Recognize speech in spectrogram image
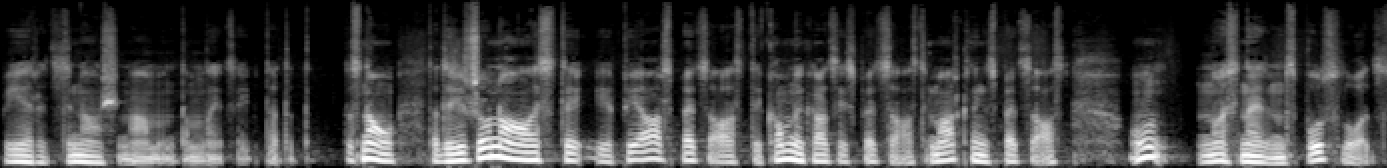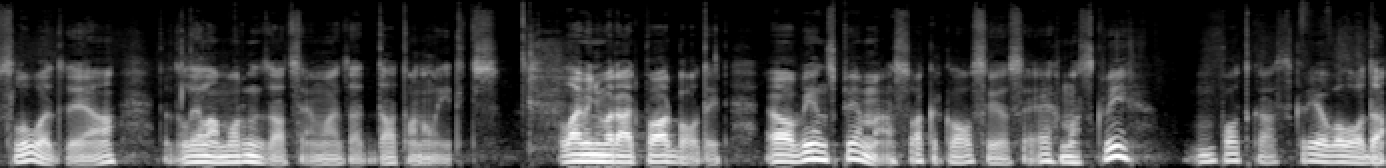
pieredzi, zināšanām un tam līdzīgi. Tātad, tas nav. Tad ir žurnālisti, ir PR speciālisti, komunikācijas speciālisti, mārketinga speciālisti. Un, nu, es nezinu, tas puslodes, slodzi, jā, tad lielām organizācijām vajadzētu datu analītiķus, lai viņi varētu pārbaudīt. Jā, viens piemērs, vakar klausījos Ehmaskvī podkāstu Krievu valodā.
